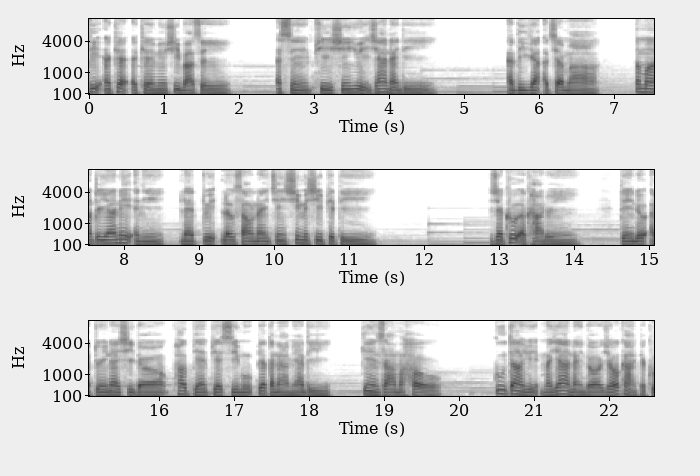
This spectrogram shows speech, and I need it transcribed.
သည့်အခက်အခဲမျိုးရှိပါစေအစဉ်ဖြည့်ရှင်း၍ရနိုင်သည်အဓိကအချက်မှာတမန်တရားနှင့်အညီ လက်တွေ့လှုပ်ဆောင်နိုင်ခြင်းရှိမရှိဖြစ်သည်ယခုအခါတွင်တင်တို့အတွင်း၌ရှိသော ဖောက်ပြန်ပျက်စီးမှုပြဿနာများသည်ကင်ဆာမဟုတ်ကုသ၍မရနိုင်သောယောဂတစ်ခု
